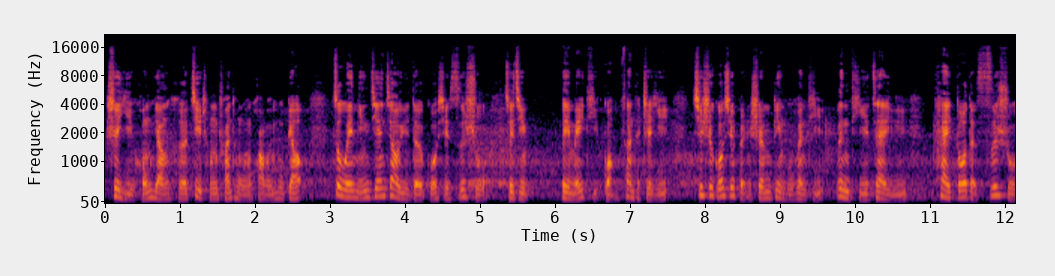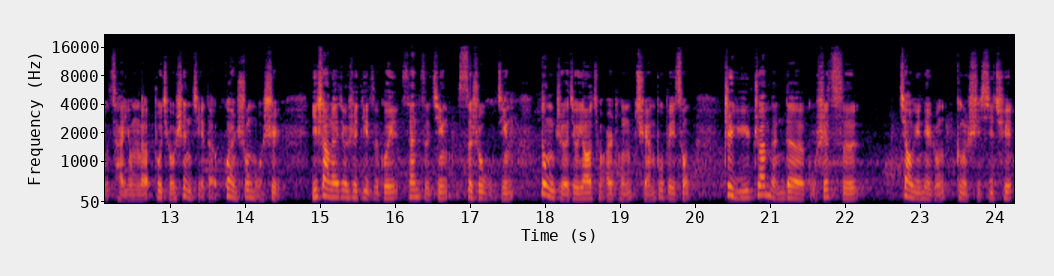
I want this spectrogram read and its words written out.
是以弘扬和继承传统文化为目标。作为民间教育的国学私塾，最近被媒体广泛的质疑。其实国学本身并无问题，问题在于太多的私塾采用了不求甚解的灌输模式，一上来就是《弟子规》《三字经》《四书五经》，动辄就要求儿童全部背诵。至于专门的古诗词教育内容，更是稀缺。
